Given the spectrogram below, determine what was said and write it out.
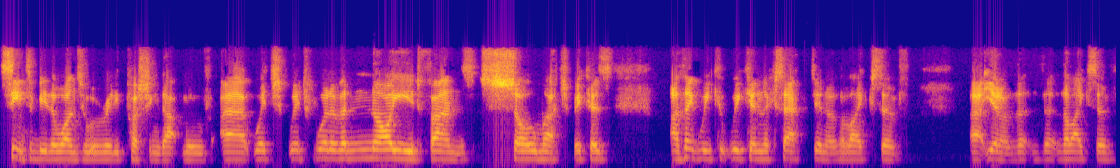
seem to be the ones who were really pushing that move, uh, which which would have annoyed fans so much because I think we can, we can accept you know the likes of. Uh, you know the, the, the likes of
